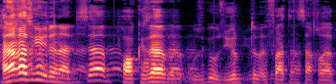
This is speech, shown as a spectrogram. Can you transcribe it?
Qanaqasiga uylanadi desa pokiza bir o'ziga o'zi yuribdi iffatini saqlab.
